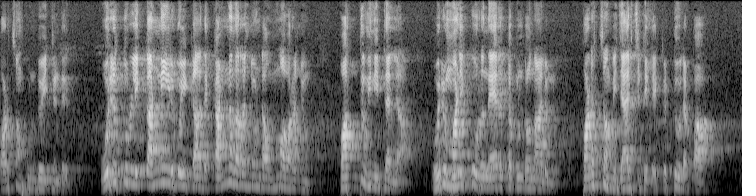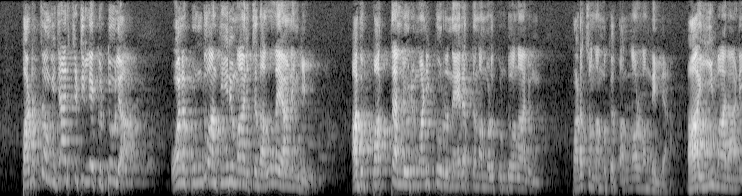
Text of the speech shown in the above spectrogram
പടച്ചോൻ കൊണ്ടുപോയിട്ടുണ്ട്. ഒരു തുള്ളി കണ്ണീര് പോയിക്കാതെ കണ്ണ് നിറഞ്ഞുകൊണ്ട് ആ ഉമ്മ പറഞ്ഞു പത്ത് മിനിറ്റ് അല്ല ഒരു മണിക്കൂർ നേരത്തെ കൊണ്ടുവന്നാലും പടച്ചോൻ വിചാരിച്ചിട്ടില്ലേ കിട്ടൂലപ്പാ? പടച്ചോൻ വിചാരിച്ചിട്ടില്ലേ കിട്ടൂല? ഓനെ കൊണ്ടുപോകാൻ തീരുമാനിച്ചത് അല്ലയാണെങ്കിൽ അത് പത്തല്ല ഒരു മണിക്കൂർ നേരത്തെ നമ്മൾ കൊണ്ടുവന്നാലും പടച്ചോ നമുക്ക് തന്നോളണമെന്നില്ല. ആ ഈമാനാണ്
